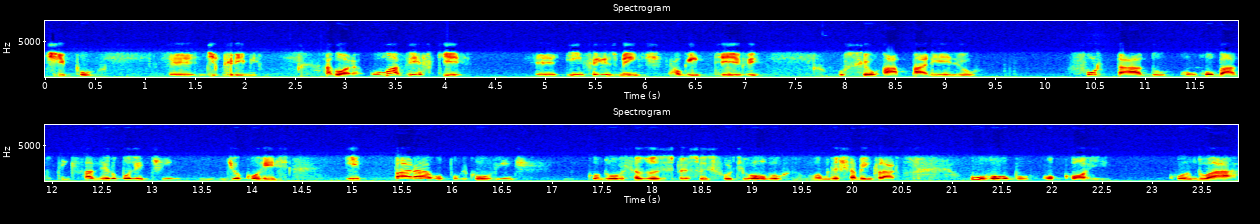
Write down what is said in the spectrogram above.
tipo de é, de crime. Agora, uma vez que, é, infelizmente, alguém teve o seu aparelho furtado ou roubado, tem que fazer o boletim de ocorrência. E para o público ouvinte, quando houve essas duas expressões furto e roubo, vamos deixar bem claro. O roubo ocorre quando há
